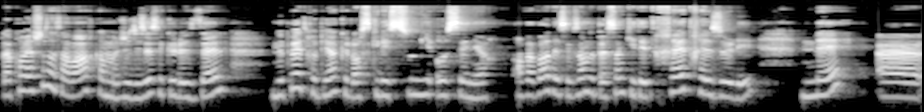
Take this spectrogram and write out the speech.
la première chose à savoir, comme je disais, c'est que le zèle ne peut être bien que lorsqu'il est soumis au Seigneur. On va voir des exemples de personnes qui étaient très très zélées, mais euh,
